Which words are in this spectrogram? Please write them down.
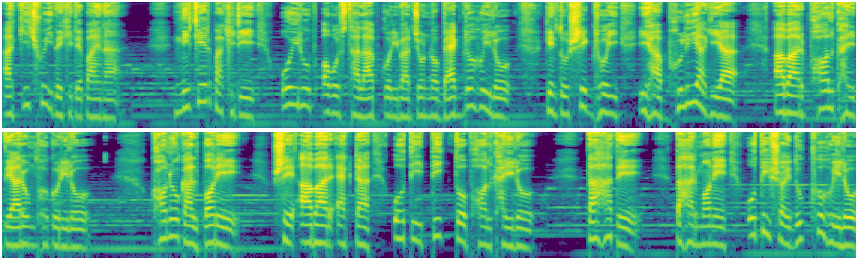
আর কিছুই দেখিতে পায় না। নিচের পাখিটি ঐরূপ অবস্থা লাভ করিবার জন্য ব্যগ্র হইল, কিন্তু শীঘ্রই ইহা ভুলিয়া গিয়া আবার ফল খাইতে আরম্ভ করিল। ক্ষণকাল পরে সে আবার একটা অতি তিক্ত ফল খাইল। তাহাতে তাহার মনে অতিশয় দুঃখ হইল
